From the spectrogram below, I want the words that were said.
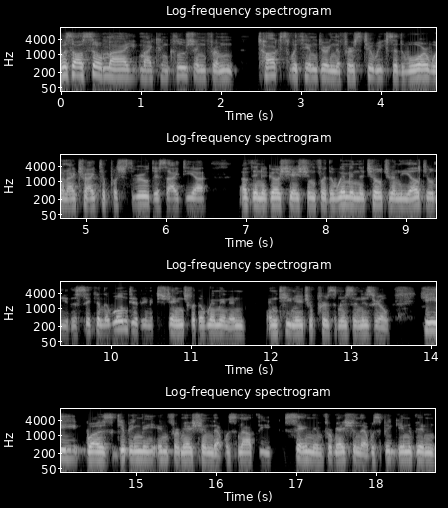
was also my, my conclusion from talks with him during the first two weeks of the war when I tried to push through this idea of the negotiation for the women, the children, the elderly, the sick, and the wounded in exchange for the women and, and teenager prisoners in Israel. He was giving me information that was not the same information that was being given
